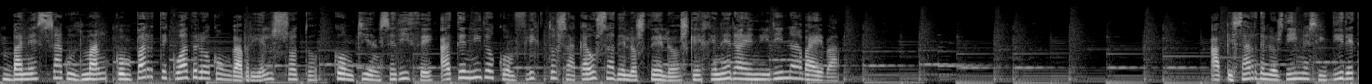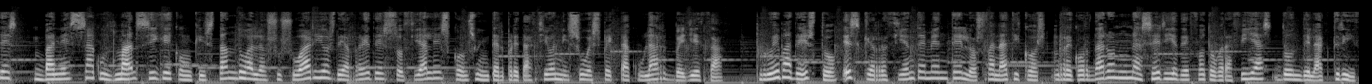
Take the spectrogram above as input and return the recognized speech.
Vanessa Guzmán comparte cuadro con Gabriel Soto, con quien se dice ha tenido conflictos a causa de los celos que genera en Irina Baeva. A pesar de los dimes y diretes, Vanessa Guzmán sigue conquistando a los usuarios de redes sociales con su interpretación y su espectacular belleza. Prueba de esto es que recientemente los fanáticos recordaron una serie de fotografías donde la actriz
